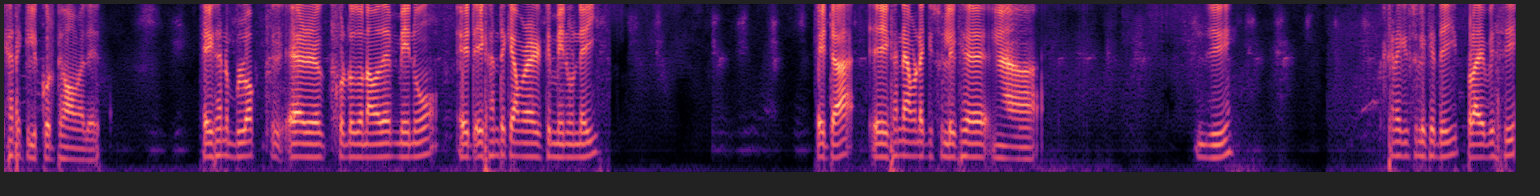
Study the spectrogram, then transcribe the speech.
এখানে ক্লিক করতে হবে আমাদের। এইখানে ব্লক অ্যাড করার জন্য আমাদের মেনু এটা এখান থেকে আমরা একটা মেনু নেই। এটা, এখানে আমরা কিছু লিখে জি। এখানে কিছু লিখে দেই প্রাইভেসি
